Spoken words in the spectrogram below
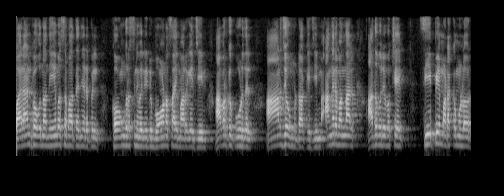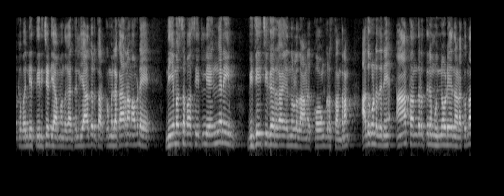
വരാൻ പോകുന്ന നിയമസഭാ തെരഞ്ഞെടുപ്പിൽ കോൺഗ്രസിന് വലിയൊരു ബോണസായി മാറുകയും ചെയ്യും. അവർക്ക് കൂടുതൽ ആർജവം ഉണ്ടാക്കുകയും ചെയ്യും. അങ്ങനെ വന്നാൽ അത് ഒരുപക്ഷെ സി പി എം അടക്കമുള്ളവർക്ക് വലിയ തിരിച്ചടിയാകുമെന്ന കാര്യത്തിൽ യാതൊരു തർക്കമില്ല കാരണം അവിടെ നിയമസഭാ സീറ്റിൽ എങ്ങനെയും വിജയിച്ചു കയറുക എന്നുള്ളതാണ് കോൺഗ്രസ് തന്ത്രം. അതുകൊണ്ട് തന്നെ ആ തന്ത്രത്തിന് മുന്നോടിയായി നടക്കുന്ന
